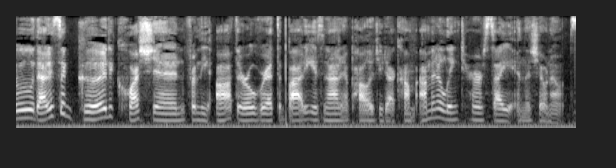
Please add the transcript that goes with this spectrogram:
Ooh, that is a good question from the author over at the body is not an apology.com. I'm going to link to her site in the show notes.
